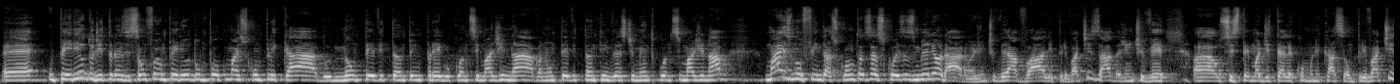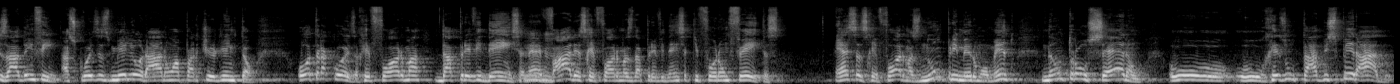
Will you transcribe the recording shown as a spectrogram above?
É, o período de transição foi um período um pouco mais complicado, não teve tanto emprego quanto se imaginava, não teve tanto investimento quanto se imaginava, mas no fim das contas as coisas melhoraram. A gente vê a Vale privatizada, a gente vê uh, o sistema de telecomunicação privatizado, enfim, as coisas coisas melhoraram a partir de então. Outra coisa, reforma da Previdência, né? Uhum. Várias reformas da Previdência que foram feitas. Essas reformas, num primeiro momento, não trouxeram o, o resultado esperado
